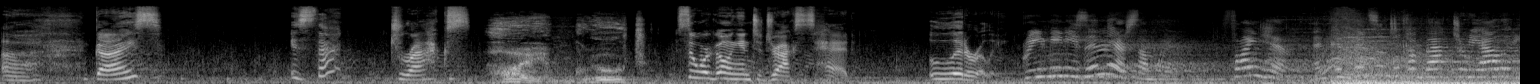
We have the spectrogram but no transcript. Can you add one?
Uh, guys? Is that Drax? I am Groot. So we're going into Drax's head. Literally. Green Meanie's in there somewhere. Find him and convince him to come back to reality.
